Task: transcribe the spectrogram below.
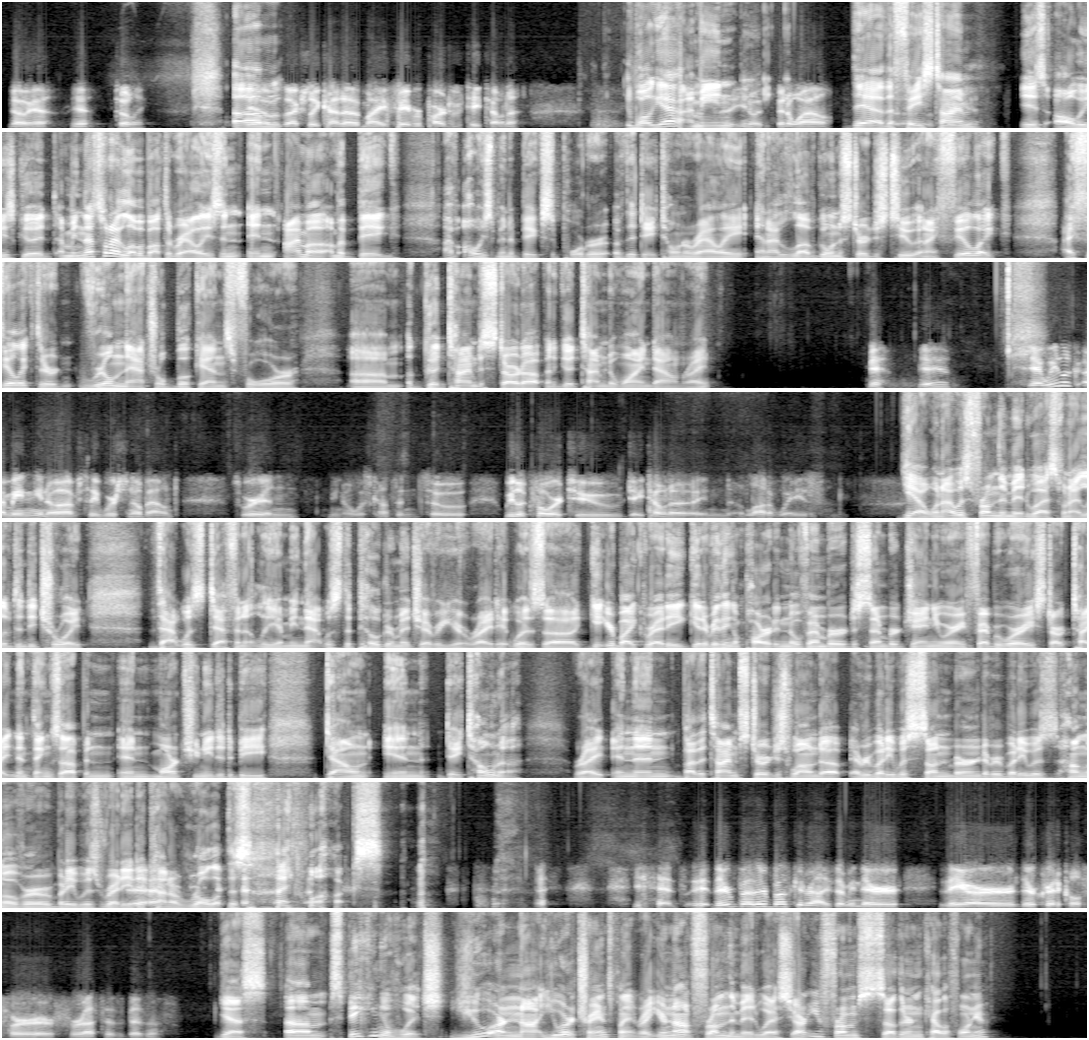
Oh yeah, yeah, totally. yeah, that Um, was actually kind of my favorite part of Daytona. well, yeah, I mean, Uh, you know, it's been a while. Yeah, the was pretty FaceTime. Is always good. I mean, that's what I love about the rallies, and and I'm a I'm a big I've always been a big supporter of the Daytona Rally, and I love going to Sturgis too. And I feel like I feel like they're real natural bookends for um, a good time to start up and a good time to wind down. Right? Yeah, yeah, yeah. We look. I mean, you know, obviously we're snowbound, so we're in you know Wisconsin, so we look forward to Daytona in a lot of ways. Yeah, when I was from the Midwest, when I lived in Detroit, that was definitely, I mean, that was the pilgrimage every year, right? It was uh, get your bike ready, get everything apart in November, December, January, February, start tightening things up. And in March, you needed to be down in Daytona, right? And then by the time Sturgis wound up, everybody was sunburned, everybody was hungover, everybody was ready to kind of roll up the sidewalks. Yeah, it's, they're they're both good rallies. I mean, they're they are they're critical for for us as a business. Yes. Um, speaking of which, you are not you are a transplant, right? You're not from the Midwest, aren't you? From Southern California?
